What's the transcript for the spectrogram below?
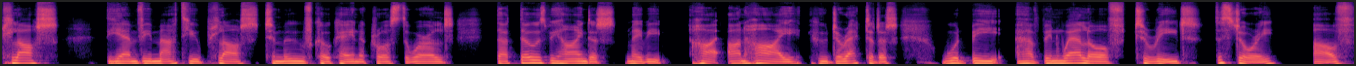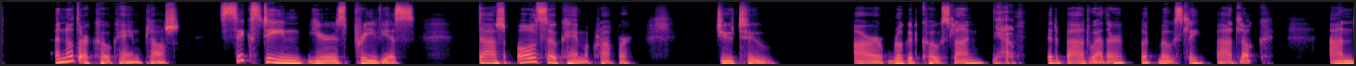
plot, the MV Matthew plot to move cocaine across the world, that those behind it, maybe high, on high, who directed it, would be have been well off to read the story of another cocaine plot, 16 years previous, that also came a cropper due to our rugged coastline. Yeah. Bit of bad weather, but mostly bad luck. And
